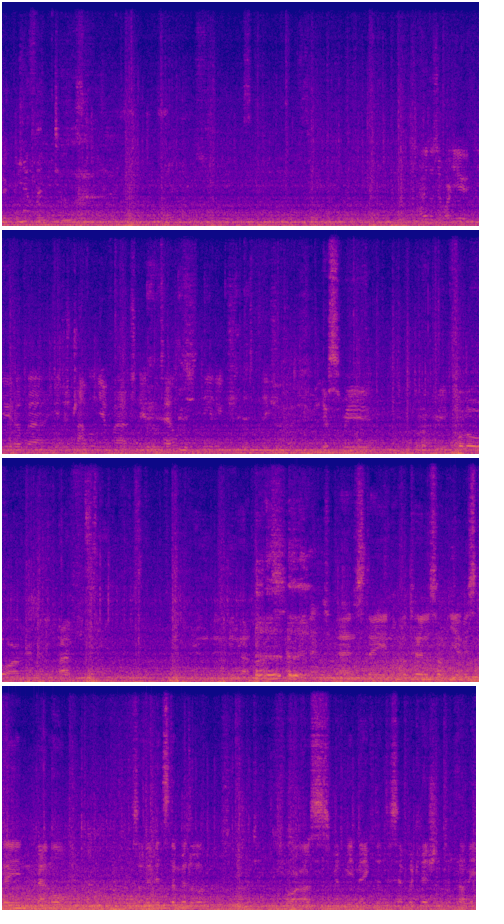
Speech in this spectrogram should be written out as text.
take pictures of food. How does it work? You you have uh, you just travel and you have uh, stay at hotels near each destination. Yes, we we follow or we drive in that bus and stay in a hotel. So here we stay in Vernon. So that it's the middle for us when we make the, this application to Paris.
